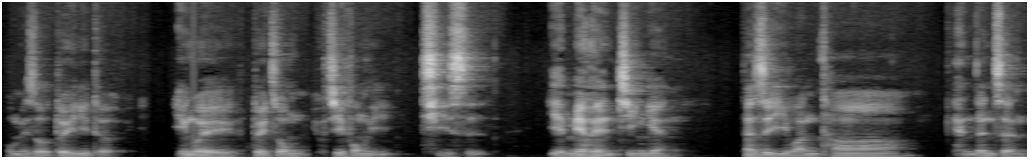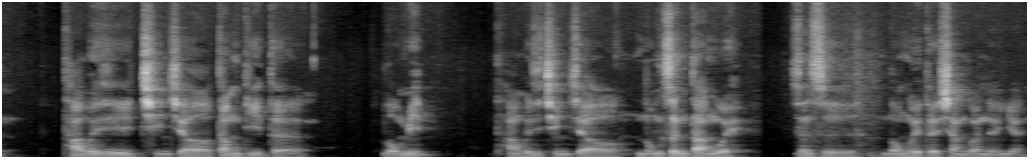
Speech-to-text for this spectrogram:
我们是有对立的，因为对种有机凤梨其实也没有很经验，但是宇凡他。很认真，他会去请教当地的农民，他会去请教农政单位，甚至农会的相关人员，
